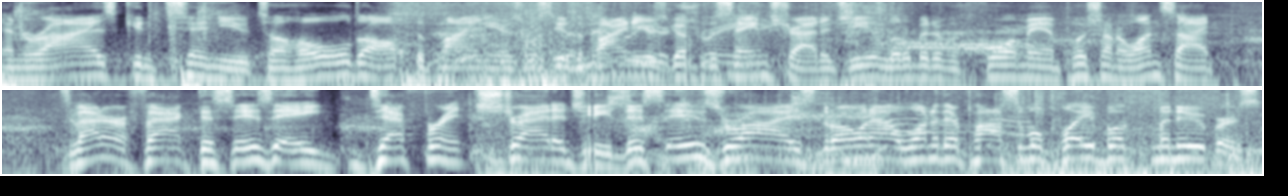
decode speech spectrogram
And Rise continue to hold off the Pioneers? We'll see if the Pioneers go for the same strategy, a little bit of a four-man push on one side. As a matter of fact, this is a different strategy. This is Rise throwing out one of their possible playbook maneuvers.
